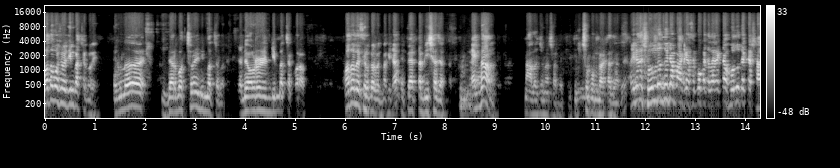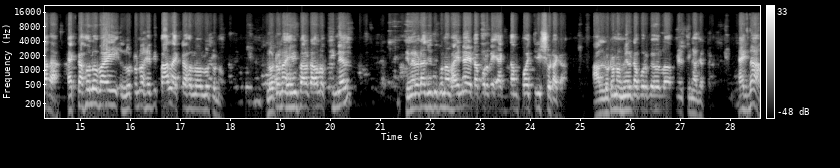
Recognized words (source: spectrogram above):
কত বছরের ডিম বাচ্চা করে? এগুলো দেড় বছরই ডিম বাচ্চা করে। এটা অলরেডি ডিম বাচ্চা করা। কত সেল করবেন এই প্যাডটা বিশ হাজার টাকা। একদম? না আলোচনা সাপেক্ষে। কিচ্ছু কম রাখা যাবে। এখানে সুন্দর দুইটা পাখি আছে কোকাটেলার একটা হলুদ একটা সাদা। একটা হলো ভাই লোটনো হেভি পাল একটা হলো লোটনো। লোটনো হেভি পালটা হলো ফিমেল। ফিমেলটা যদি কোনো ভাই নেয় এটা পড়বে একদম পঁয়ত্রিশশো টাকা। আর লোটনো মেলটা পড়বে হলো আপনার তিন হাজার টাকা। একদম?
